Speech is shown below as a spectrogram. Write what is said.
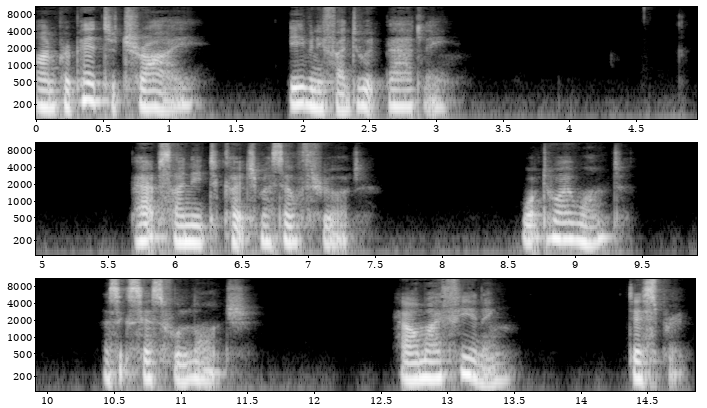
I'm prepared to try, even if I do it badly. Perhaps I need to coach myself through it. What do I want? A successful launch. How am I feeling? Desperate,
